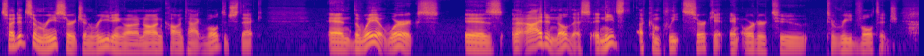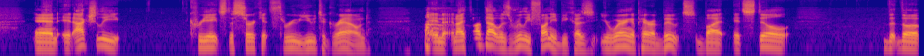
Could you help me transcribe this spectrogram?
so I did some research and reading on a non-contact voltage stick, and the way it works is I didn't know this. It needs a complete circuit in order to to read voltage. And it actually creates the circuit through you to ground. And and I thought that was really funny because you're wearing a pair of boots, but it's still the the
